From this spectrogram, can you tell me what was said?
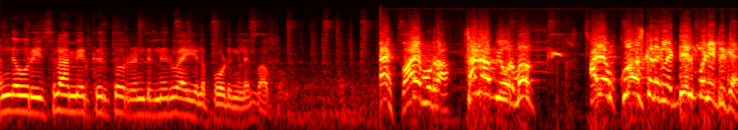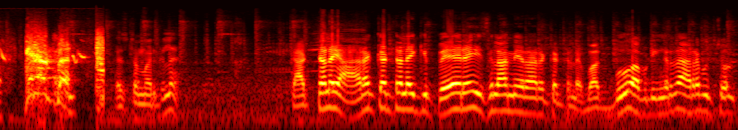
அங்கே ஒரு இஸ்லாமியர் கிறிஸ்தவர் ரெண்டு நிர்வாகிகளை போடுங்களேன் பார்ப்போம் வாய முடுறா shut your mouth I am cross கணக்குல டீல் பண்ணிட்டு இருக்கேன். கெட் அவுட் மேன் கஷ்டமா இருக்குல்ல? கட்டளை அறக்கட்டளைக்கு பேரே இஸ்லாமியர் அறக்கட்டளை. வக்பு அப்படிங்கிறது அரபு சொல்.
